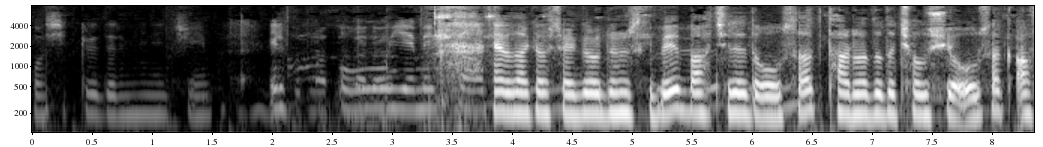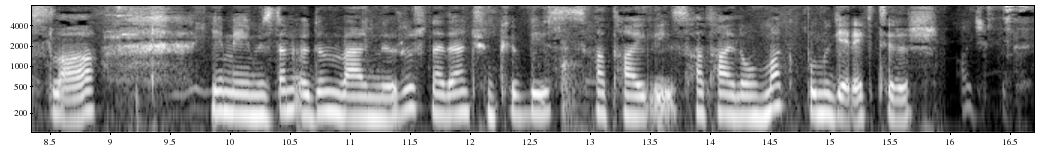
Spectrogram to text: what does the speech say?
son teşekkür ederim Mineciğim. Elif o yemek saati. Evet arkadaşlar gördüğünüz gibi bahçede de olsak, tarlada da çalışıyor olsak asla yemeğimizden ödün vermiyoruz. Neden? Çünkü biz Hataylıyız. Hataylı olmak bunu gerektirir. Acıktık.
